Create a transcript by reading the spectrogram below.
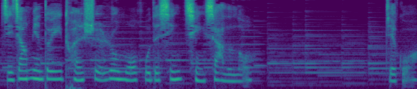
即将面对一团血肉模糊的心情下了楼。结果，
